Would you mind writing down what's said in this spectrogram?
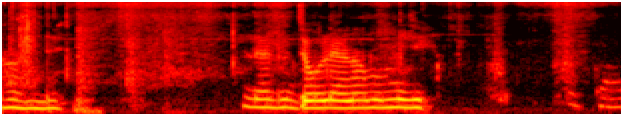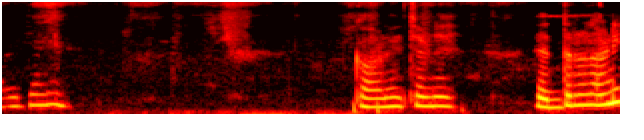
ਹਾਂਜੀ ਲੈ ਲਓ ਜੋ ਲੈਣਾ ਮੰਮੀ ਜੀ ਕਾਲੇ ਚਨੇ ਇੱਧਰ ਲੈਣੀ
